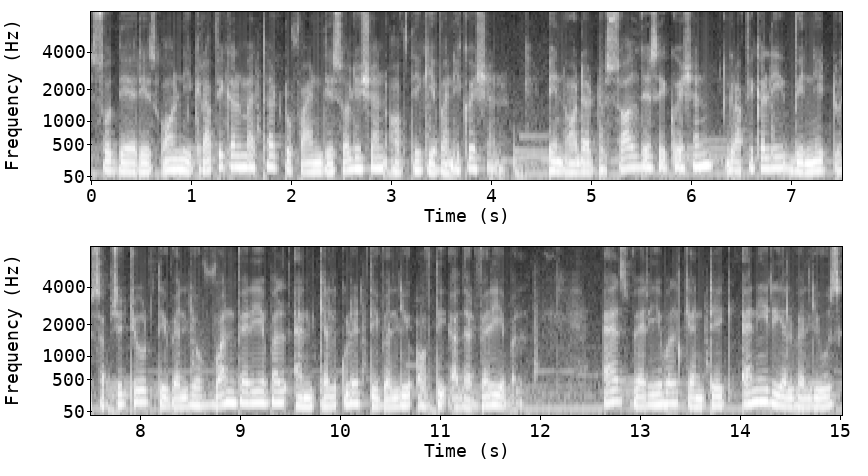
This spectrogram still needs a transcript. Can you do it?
So there is only graphical method to find the solution of the given equation. In order to solve this equation graphically, we need to substitute the value of one variable and calculate the value of the other variable. As variable can take any real values,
